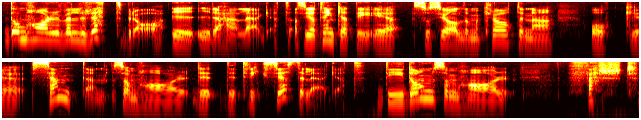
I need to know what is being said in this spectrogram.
de har det väl rätt bra i, i det här läget. Alltså jag tänker att det är Socialdemokraterna och eh, Centern som har det, det trixigaste läget. Det är de som har färskt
